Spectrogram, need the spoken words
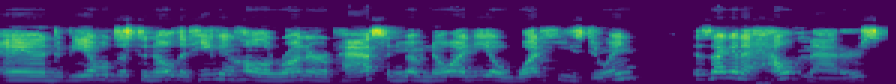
and be able just to know that he can call a run or a pass and you have no idea what he's doing, it's not going to help matters.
